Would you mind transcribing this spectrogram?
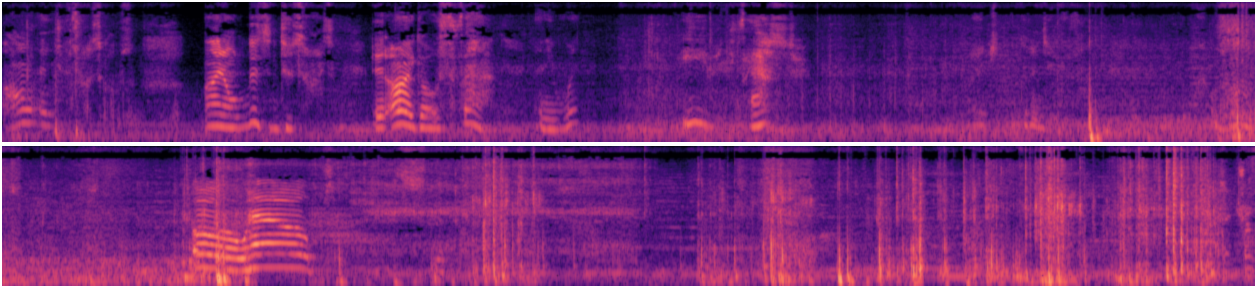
All engines must go. I don't listen to signs, and I goes fast. And he went even faster. I do? Truck.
